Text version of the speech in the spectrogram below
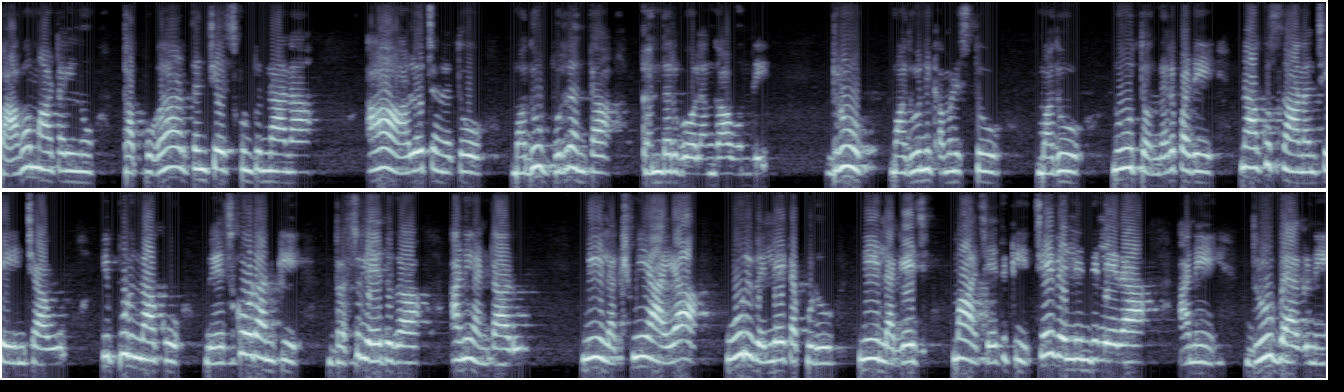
బావ మాటలను తప్పుగా అర్థం చేసుకుంటున్నానా? ఆ ఆలోచనతో మధు బుర్రంతా గందరగోళంగా ఉంది. ధ్రువ్ మధుని గమనిస్తూ మధు నువ్వు తొందరపడి నాకు స్నానం చేయించావు. ఇప్పుడు నాకు వేసుకోవడానికి డ్రెస్సు లేదుగా అని అంటాడు. మీ లక్ష్మి ఆయ ఊరు వెళ్ళేటప్పుడు నీ లగేజ్ మా చేతికి ఇచ్చే వెళ్ళింది లేరా? అని ధ్రువ్ బ్యాగ్ని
